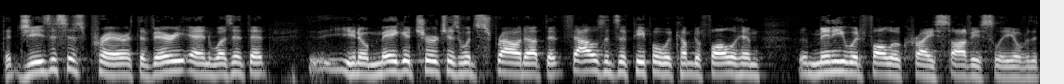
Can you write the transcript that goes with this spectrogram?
That Jesus' prayer at the very end wasn't that, you know, mega churches would sprout up, that thousands of people would come to follow him. Many would follow Christ, obviously, over the,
